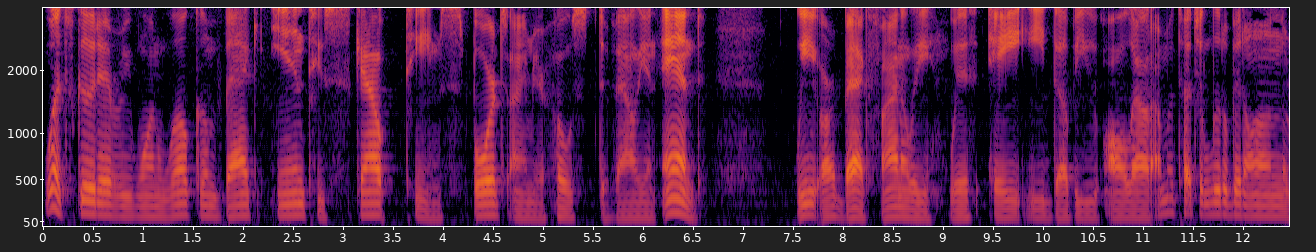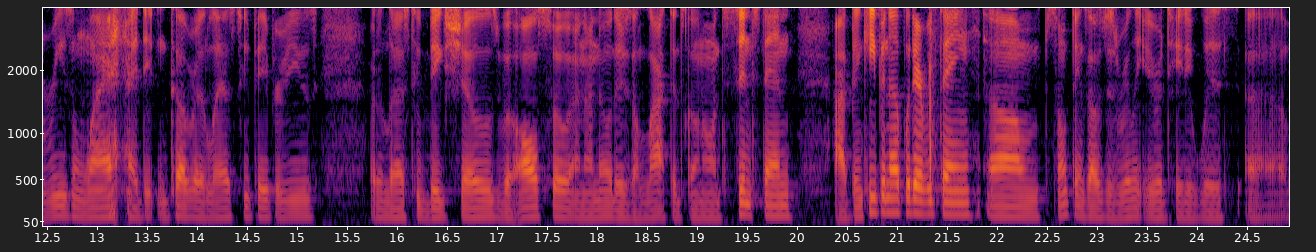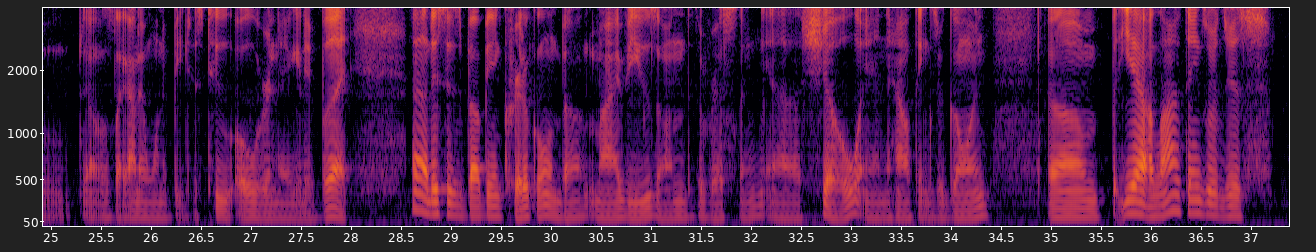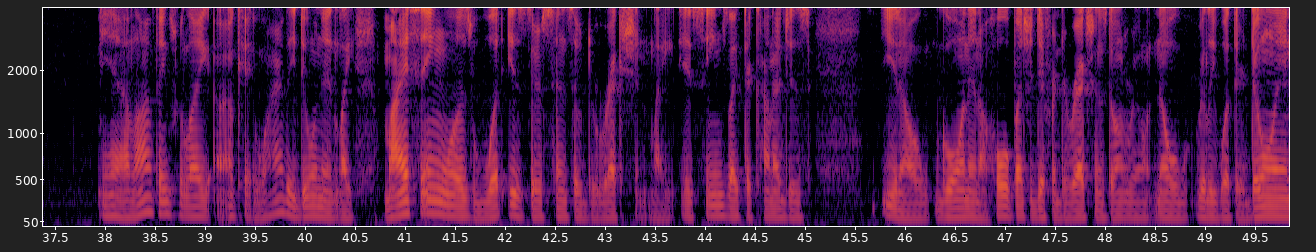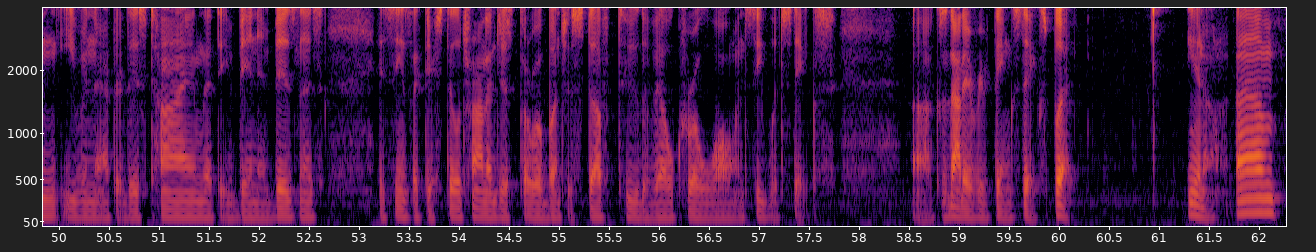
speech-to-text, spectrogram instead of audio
What's good, everyone? Welcome back into Scout Team Sports. I am your host, DeValian, and we are back finally with AEW All Out. I'm going to touch a little bit on the reason why I didn't cover the last two pay per views the last two big shows, but also, and I know there's a lot that's going on since then. I've been keeping up with everything. Um, some things I was just really irritated with. Um, I was like, I don't want to be just too over negative, but uh, this is about being critical and about my views on the wrestling uh, show and how things are going. Um, but yeah, a lot of things were just, yeah, a lot of things were like, okay, why are they doing it? Like, my thing was, what is their sense of direction? Like, it seems like they're kind of just, you know, going in a whole bunch of different directions, don't really know really what they're doing, even after this time that they've been in business. It seems like they're still trying to just throw a bunch of stuff to the Velcro wall and see what sticks because uh, not everything sticks. But you know, um,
